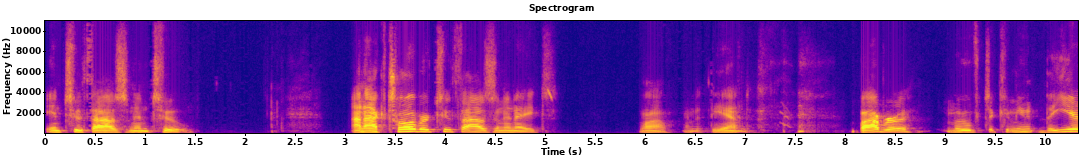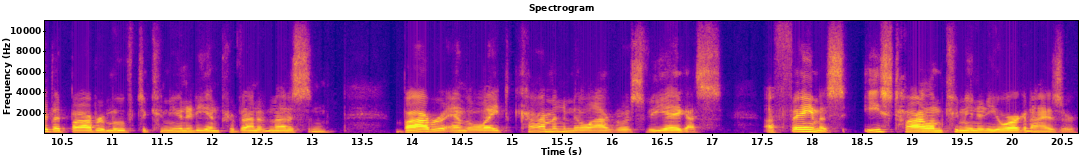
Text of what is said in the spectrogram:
in 2002. On October 2008, wow, I'm at the end, Barbara moved to the year that Barbara moved to community and preventive medicine, Barbara and the late Carmen Milagros Villegas a famous East Harlem community organizer,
